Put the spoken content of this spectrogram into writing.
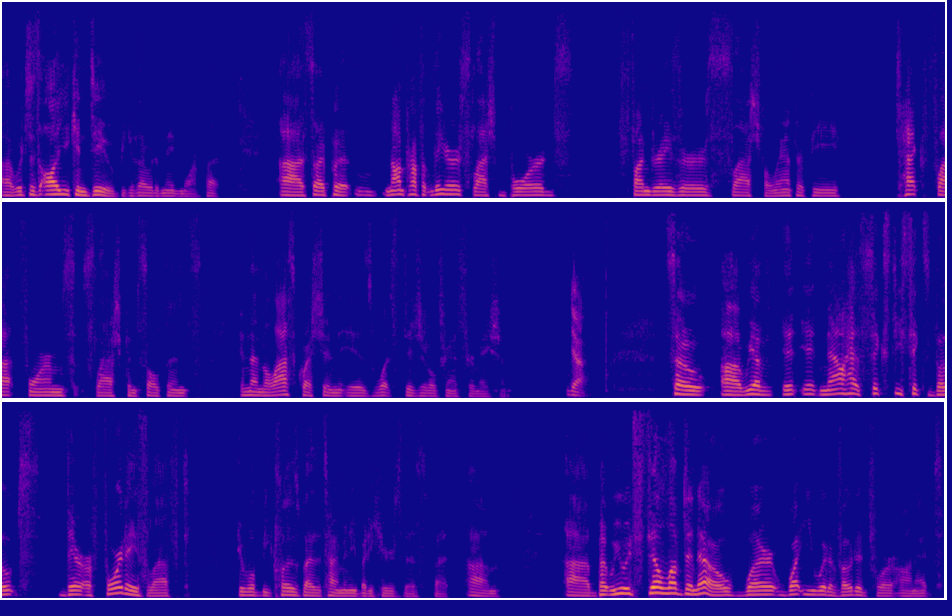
uh, which is all you can do because I would have made more. But uh, so I put nonprofit leaders slash boards, fundraisers slash philanthropy, tech platforms slash consultants, and then the last question is what's digital transformation? yeah. So uh, we have it, it now has 66 votes. There are four days left. It will be closed by the time anybody hears this, but um, uh, but we would still love to know where what you would have voted for on it.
